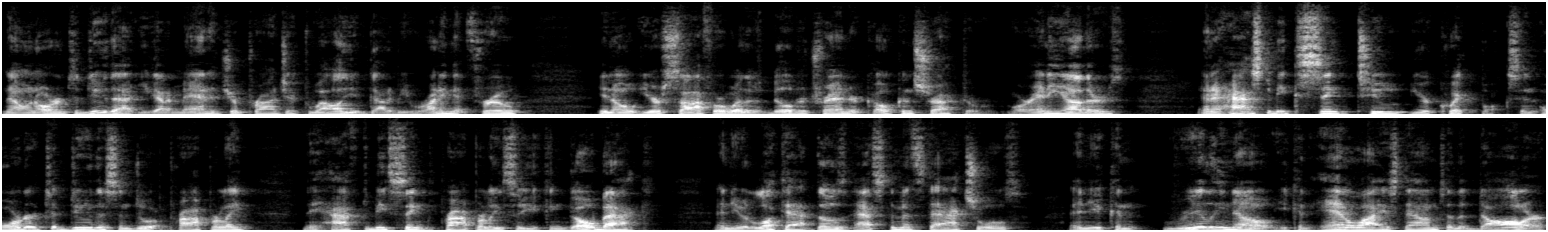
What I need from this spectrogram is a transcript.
Now, in order to do that, you got to manage your project well. You've got to be running it through, you know, your software, whether it's Buildertrend or CoConstruct or, or any others. And it has to be synced to your QuickBooks. In order to do this and do it properly, they have to be synced properly so you can go back and you look at those estimates to actuals and you can really know, you can analyze down to the dollar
